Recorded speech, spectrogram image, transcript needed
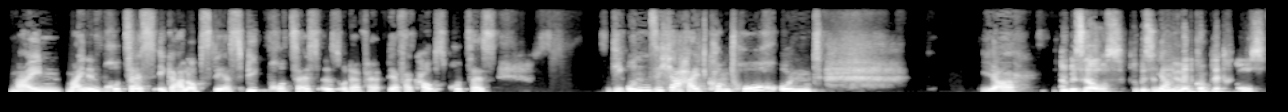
mein, meinen Prozess, egal ob es der Speak-Prozess ist oder der Verkaufsprozess? die Unsicherheit kommt hoch und ja. Du bist raus. Du bist in ja. dem Moment komplett raus.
